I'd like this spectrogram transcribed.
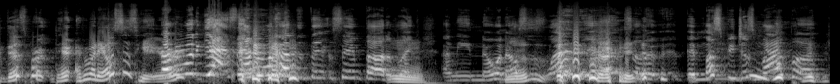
this person, everybody else is here. Everybody, yes, everyone had the th- same thought of like, I mean, no one else is left, Mm. Right. so it, it must be just my pump.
